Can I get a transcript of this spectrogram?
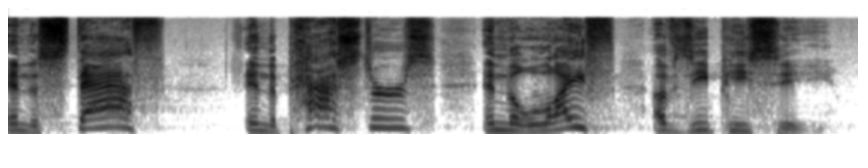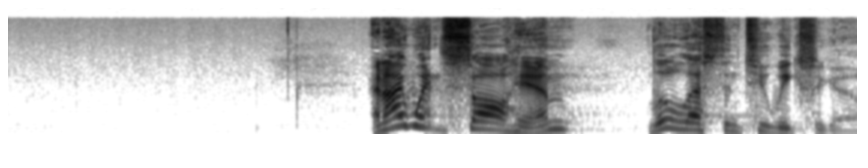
in the staff, in the pastors, in the life of ZPC. And I went and saw him a little less than two weeks ago.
